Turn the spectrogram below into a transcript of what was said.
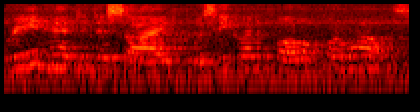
Greene had to decide, was he going to follow Cornwallis?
